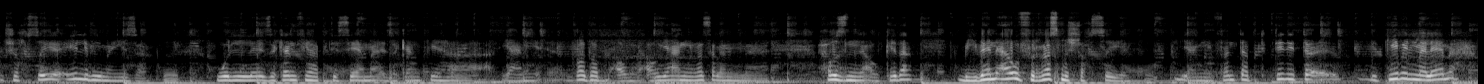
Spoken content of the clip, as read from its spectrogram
الشخصية إيه اللي بيميزها. واذا كان فيها ابتسامة إذا كان فيها يعني غضب أو أو يعني مثلا حزن أو كده بيبان قوي في الرسم الشخصية. يعني فأنت بتبتدي بتجيب الملامح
